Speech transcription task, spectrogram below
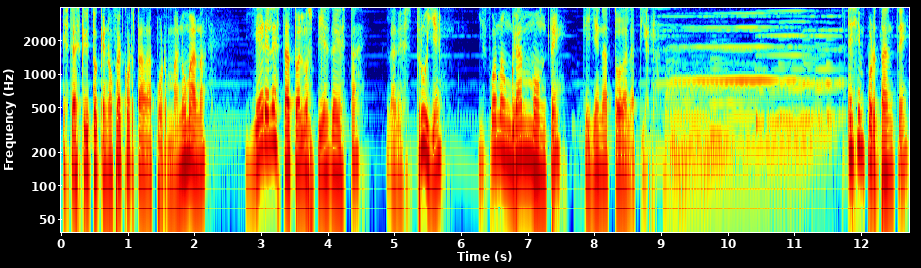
está escrito que no fue cortada por mano humana, hiere la estatua a los pies de esta, la destruye y forma un gran monte que llena toda la tierra. Es importante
